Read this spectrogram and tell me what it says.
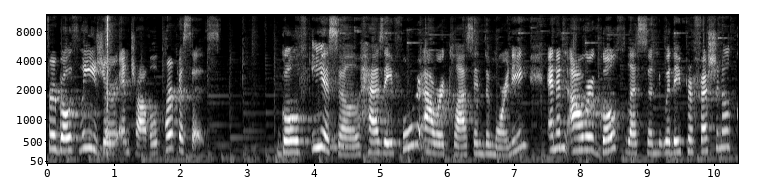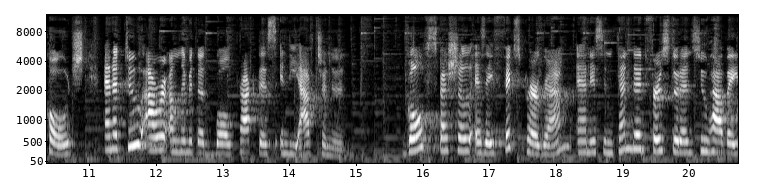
for both leisure and travel purposes. Golf ESL has a 4-hour class in the morning and an hour golf lesson with a professional coach and a 2-hour unlimited ball practice in the afternoon. Golf Special is a fixed program and is intended for students who have a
